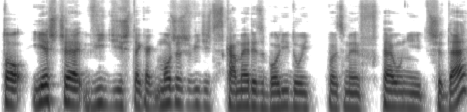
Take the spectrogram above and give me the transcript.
to jeszcze widzisz, tak jak możesz widzieć z kamery z bolidu i powiedzmy w pełni 3D,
